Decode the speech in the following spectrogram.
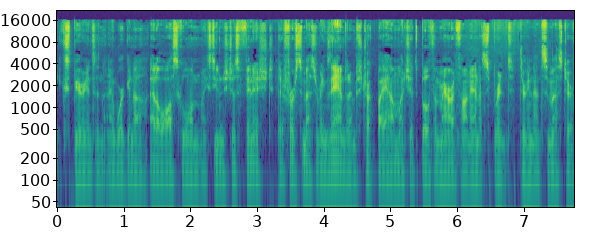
experience. And I work in a, at a law school, and my students just finished their first semester of exams, and I'm struck by how much it's both a marathon and a sprint during that semester.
